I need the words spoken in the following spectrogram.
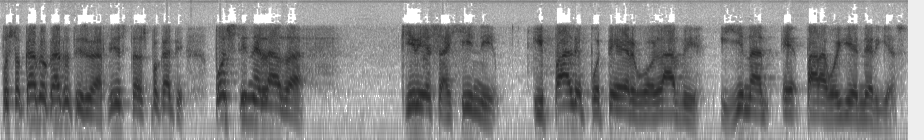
που στο κάτω-κάτω της γραφής θα σας πω κάτι. Πώς στην Ελλάδα κύριε Σαχίνη οι πάλε ποτέ εργολάβοι γίναν ε, παραγωγή ενέργειας.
